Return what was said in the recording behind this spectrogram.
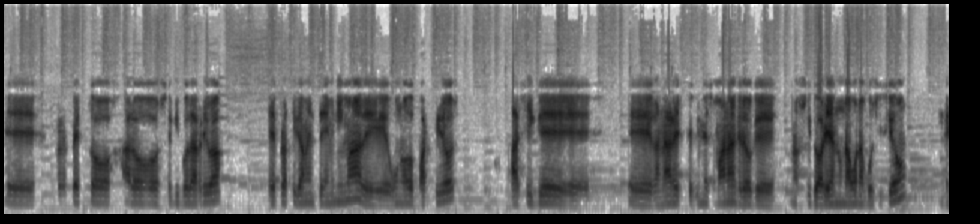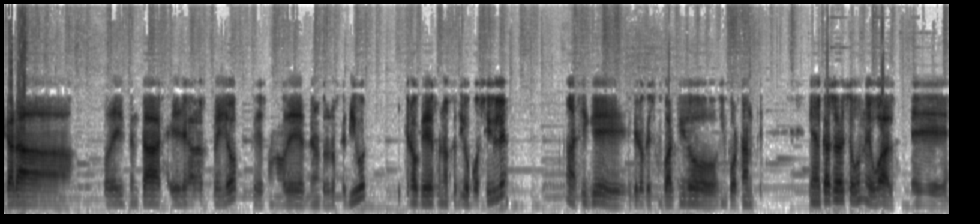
eh, respecto a los equipos de arriba es prácticamente mínima de uno o dos partidos. Así que eh, ganar este fin de semana creo que nos situaría en una buena posición de cara a poder intentar eh, llegar a los playoffs, que es uno de, nuestros objetivos. Creo que es un objetivo posible. Así que creo que es un partido importante. Y en el caso del segundo, igual. Eh,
